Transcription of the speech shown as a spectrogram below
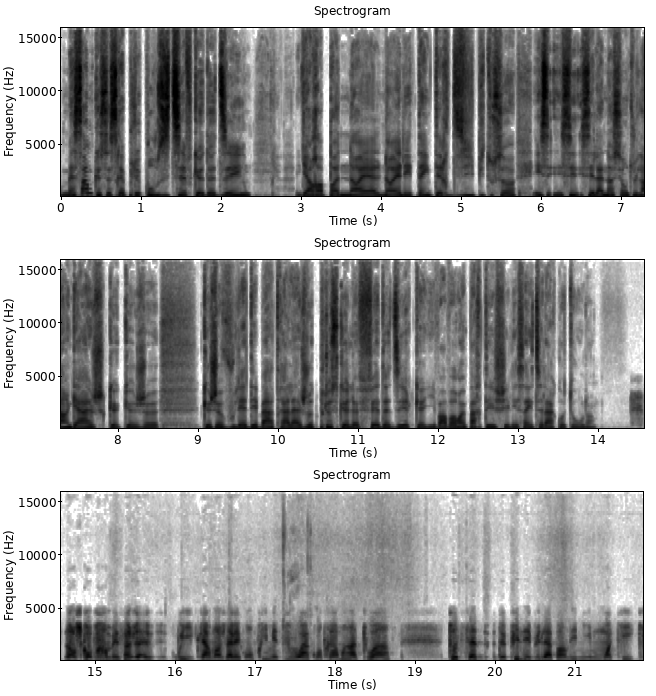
me semble que ce serait plus positif que de dire il n'y aura pas de Noël, Noël est interdit, puis tout ça. Et c'est la notion du langage que, que, je, que je voulais débattre à la joute, plus que le fait de dire qu'il va y avoir un party chez les Saint-Hilaire-Coteau. là. Non, je comprends, mais ça, je- oui, clairement, je l'avais compris. Mais tu vois, contrairement à toi, toute cette, depuis le début de la pandémie, moi qui, qui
